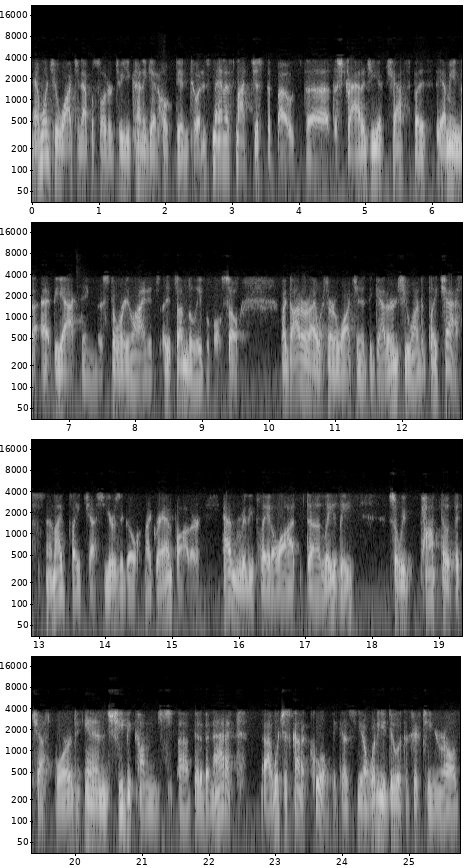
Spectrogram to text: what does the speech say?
And once you watch an episode or two, you kind of get hooked into it. It's, and it's not just about the the strategy of chess, but it's I mean the, the acting, the storyline. It's it's unbelievable. So my daughter and I started watching it together, and she wanted to play chess, and I played chess years ago with my grandfather. haven't really played a lot uh, lately. So we popped out the chessboard, and she becomes a bit of an addict, uh, which is kind of cool because you know what do you do with a 15 year old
